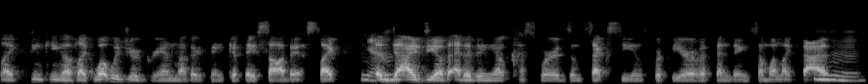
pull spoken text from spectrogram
like thinking of like what would your grandmother think if they saw this? Like Yeah. the idea of editing out cuss words and sex scenes for fear of offending someone like that. Mhm.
